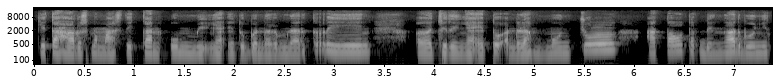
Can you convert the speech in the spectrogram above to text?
Kita harus memastikan umbinya itu benar-benar kering. E, cirinya itu adalah muncul atau terdengar bunyi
